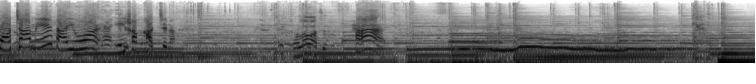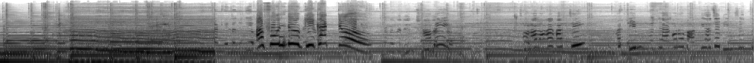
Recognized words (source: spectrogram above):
পচা মেয়ে তাই ও এই সব খাচ্ছে না। কলাও আছে? হ্যাঁ। খেতে যদি আফুন তুই কি খাচ্ছ? আমি ছোলা মাখা খাচ্ছি আর ডিম এখনও বাকি আছে ডিম সেদ্ধ।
